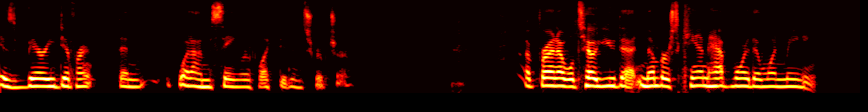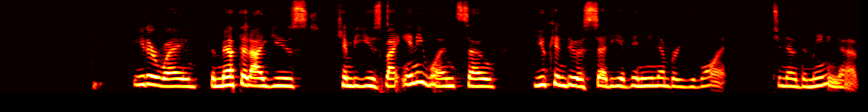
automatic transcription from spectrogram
is very different than what I'm seeing reflected in Scripture. Up front, I will tell you that numbers can have more than one meaning. Either way, the method I used can be used by anyone, so you can do a study of any number you want to know the meaning of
